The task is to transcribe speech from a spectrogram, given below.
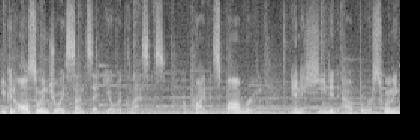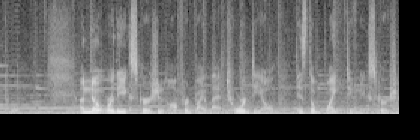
You can also enjoy sunset yoga classes, a private spa room, and a heated outdoor swimming pool. A noteworthy excursion offered by La Tour Deal is the White Dune excursion.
